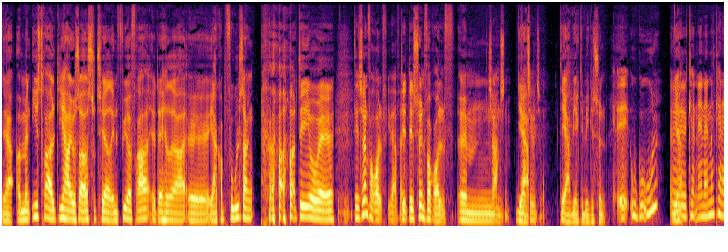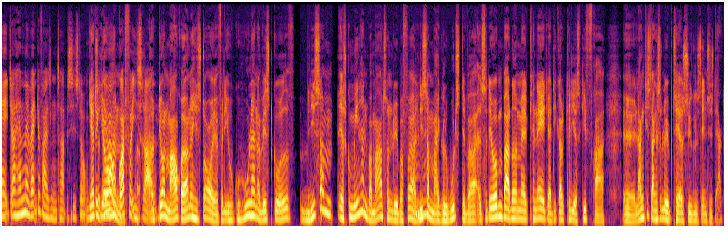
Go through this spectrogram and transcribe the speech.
Ja, og men Israel, de har jo så også sorteret en fyr fra, øh, der hedder øh, Jakob Fuglsang. og det er jo øh, Det er synd for Rolf i hvert fald. det, det er synd for Rolf. Øhm, Sørensen ja. fra TV2. Det er virkelig, virkelig synd. Øh, Ugo øh, Ja. ja. kan, en anden kanadier, han øh, vandt jo faktisk en etape sidste år. Ja, det så det gjorde var han. jo godt for Og, Israel. og det var en meget rørende historie, fordi Hugo Hull, han er vist gået, ligesom, jeg skulle mene, han var maratonløber før, mm-hmm. Mhm. ligesom Michael Woods det var. Altså, det er åbenbart noget med, at kanadier, de godt kan lide at skifte fra øh, langdistanceløb til at cykle sindssygt stærkt.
